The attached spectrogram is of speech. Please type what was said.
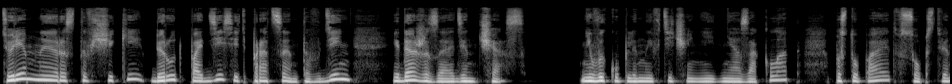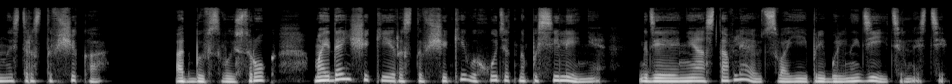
Тюремные ростовщики берут по 10% в день и даже за один час. Невыкупленный в течение дня заклад поступает в собственность ростовщика — Отбыв свой срок, майданщики и ростовщики выходят на поселение, где не оставляют своей прибыльной деятельности,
